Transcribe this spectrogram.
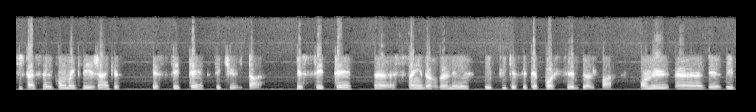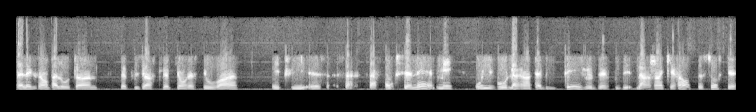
si facile de convaincre les gens que, que c'était sécuritaire, que c'était euh, sain de revenir et puis que c'était possible de le faire. On a eu euh, des, des bels exemples à l'automne de plusieurs clubs qui ont resté ouverts et puis euh, ça, ça, fonctionnait, mais au niveau de la rentabilité, je veux dire, de l'argent qui rentre, c'est sûr que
